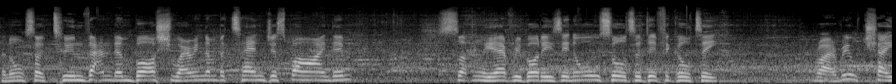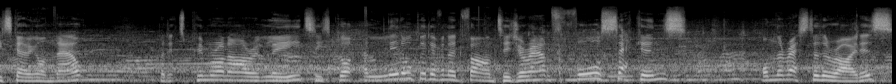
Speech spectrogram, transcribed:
and also Toon Vandebosch wearing number 10 just behind him. Suddenly everybody's in all sorts of difficulty. Right, a real chase going on now, but it's Pim Ronhaar who leads. He's got a little bit of an advantage, around four seconds on the rest of the riders.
